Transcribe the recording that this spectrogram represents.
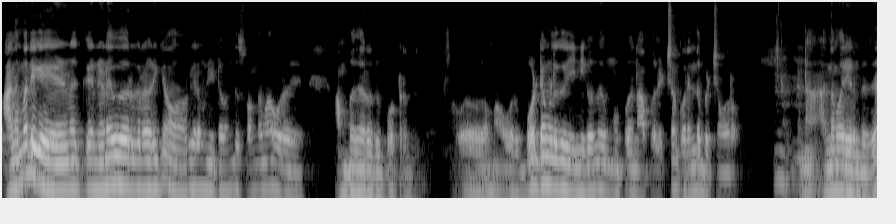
அந்த மாதிரி எனக்கு நினைவு இருக்கிற வரைக்கும் வீரமணிகிட்ட வந்து சொந்தமாக ஒரு ஐம்பது அறுபது போட் இருந்தது ஓ- ஆமா, ஒரு போட்டு உங்களுக்கு இன்றைக்கி வந்து முப்பது நாற்பது லட்சம் குறைந்தபட்சம் வரும். அந்த மாதிரி இருந்தது.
